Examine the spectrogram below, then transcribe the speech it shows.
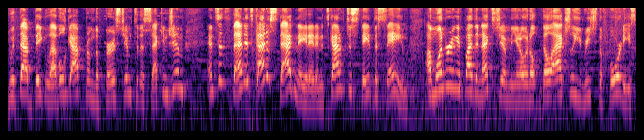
with that big level gap from the first gym to the second gym. And since then, it's kind of stagnated and it's kind of just stayed the same. I'm wondering if by the next gym, you know, they'll actually reach the 40s,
